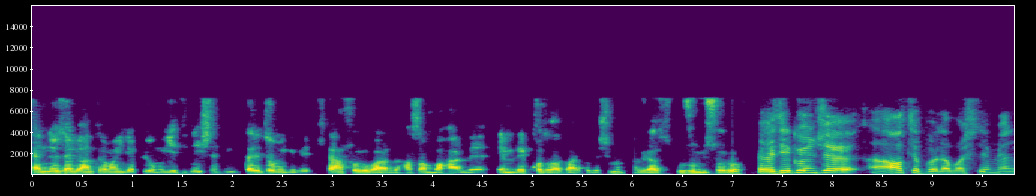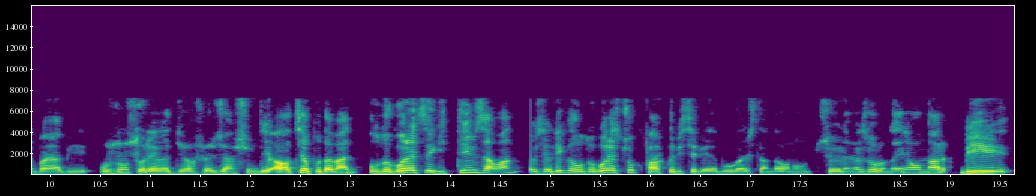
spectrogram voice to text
kendine özel bir antrenman yapıyor mu? Yediğine işine dikkat ediyor mu gibi iki tane soru vardı. Hasan Bahar ve Emre Kodalak arkadaşımın. Biraz uzun bir soru. Evet ilk önce e, altyapıyla başlayayım. Yani bayağı bir uzun soru evet cevap vereceğim şimdi. Altyapıda ben Ludogorets'e gittiğim zaman özellikle Ludogorets çok farklı bir seviyede Bulgaristan'da. Onu söylemek zorundayım. Yani onlar bir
